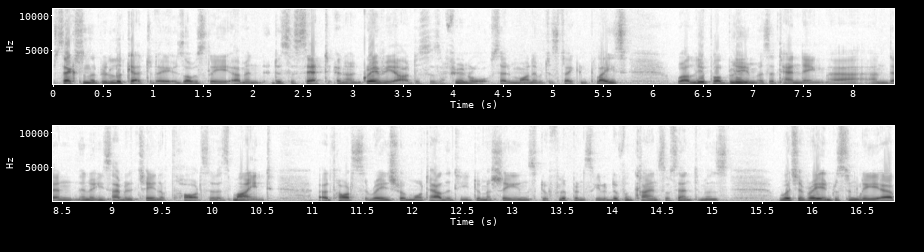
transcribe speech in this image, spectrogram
section that we look at today is obviously, I mean, this is set in a graveyard. This is a funeral ceremony which is taking place where Leopold Bloom is attending, uh, and then you know he's having a chain of thoughts in his mind. Uh, thoughts range from mortality to machines to flippancy to different kinds of sentiments, which are very interestingly uh,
